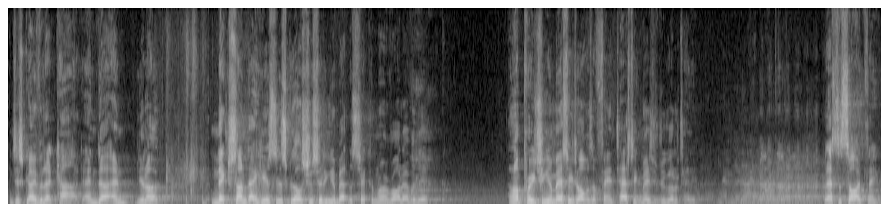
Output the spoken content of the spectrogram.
And just gave her that card. And, uh, and you know, next Sunday, here's this girl. She's sitting about the second row right over there. And I'm preaching a message. Oh, it was a fantastic message, I've got to tell you. That's the side thing.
